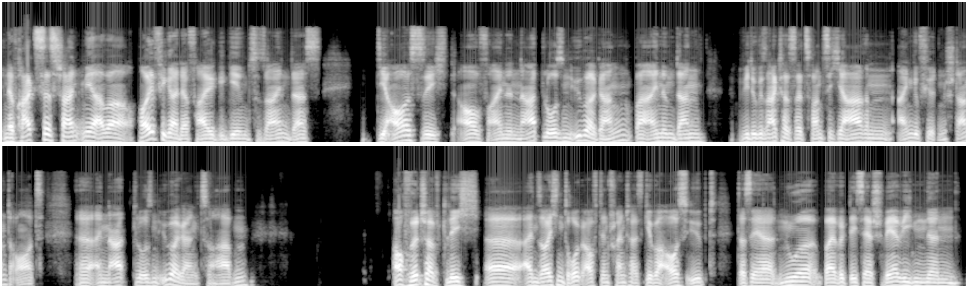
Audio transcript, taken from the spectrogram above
In der Praxis scheint mir aber häufiger der Fall gegeben zu sein, dass die Aussicht auf einen nahtlosen Übergang bei einem dann wie du gesagt hast, seit 20 Jahren eingeführten Standort äh, einen nahtlosen Übergang zu haben, auch wirtschaftlich äh, einen solchen Druck auf den Franchisegeber ausübt, dass er nur bei wirklich sehr schwerwiegenden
